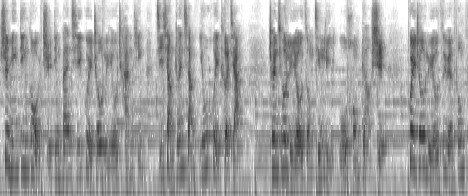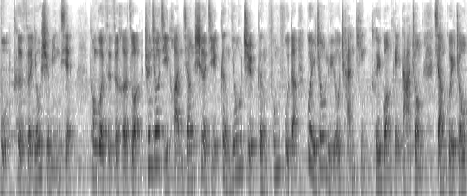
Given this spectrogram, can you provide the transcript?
市民订购指定班期贵州旅游产品即享专享优惠特价。春秋旅游总经理吴红表示，贵州旅游资源丰富，特色优势明显。通过此次合作，春秋集团将设计更优质、更丰富的贵州旅游产品推广给大众，向贵州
